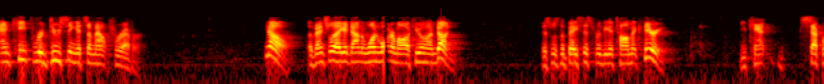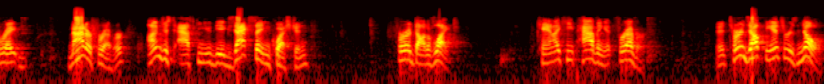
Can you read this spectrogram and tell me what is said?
and keep reducing its amount forever? No. Eventually I get down to one water molecule and I'm done. This was the basis for the atomic theory. You can't separate matter forever. I'm just asking you the exact same question for a dot of light. Can I keep having it forever? And it turns out the answer is no.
